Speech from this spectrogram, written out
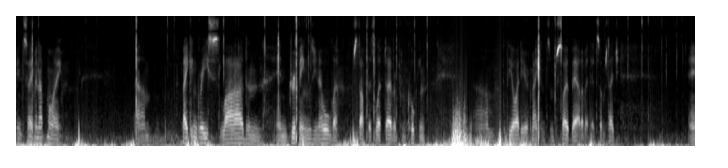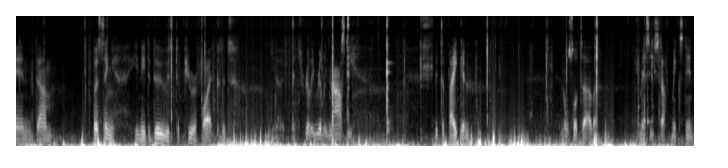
been saving up my um, bacon grease, lard, and and drippings. You know all the stuff that's left over from cooking, um, with the idea of making some soap out of it at some stage. And um, first thing you need to do is to purify it because it's you know it's really really nasty. Bits of bacon and all sorts of other messy stuff mixed in.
